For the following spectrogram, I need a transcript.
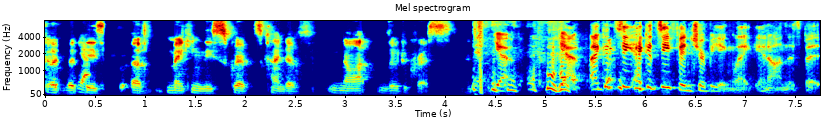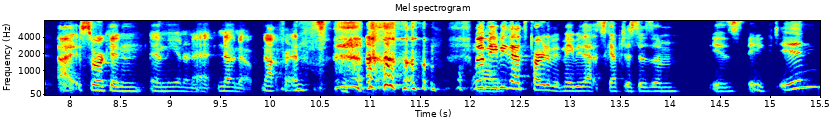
good with Yeah. these of making these scripts kind of not ludicrous. Yeah. Yeah. I could see I could see Fincher being like in on this, but I Sorkin and the internet. No, no, not friends. Um, but maybe that's part of it. Maybe that skepticism is baked in.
